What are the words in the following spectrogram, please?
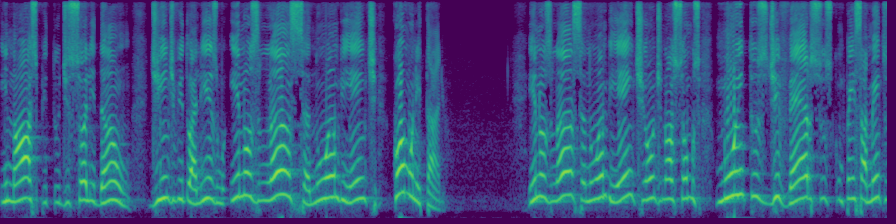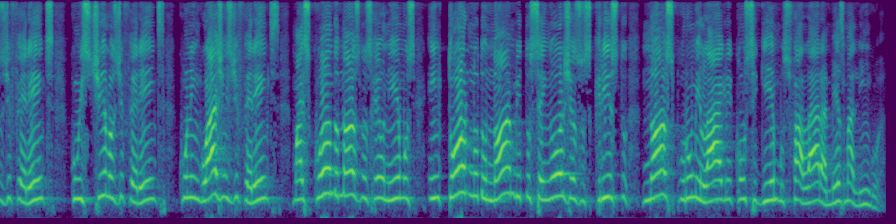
inóspito, de solidão, de individualismo e nos lança num ambiente comunitário. E nos lança num ambiente onde nós somos muitos diversos, com pensamentos diferentes, com estilos diferentes, com linguagens diferentes, mas quando nós nos reunimos em torno do nome do Senhor Jesus Cristo, nós, por um milagre, conseguimos falar a mesma língua.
